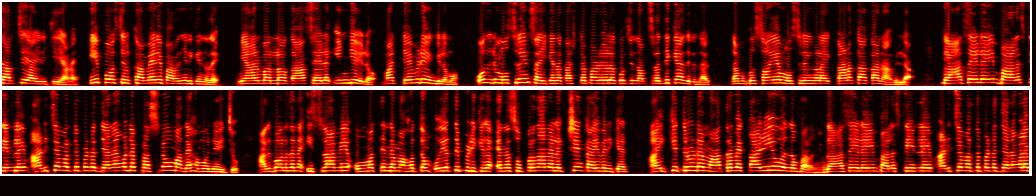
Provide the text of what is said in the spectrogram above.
ചർച്ചയായിരിക്കുകയാണ്. ഈ പോസ്റ്റിൽ ഖമേനി പറഞ്ഞിരിക്കുന്നത് മ്യാൻമറിലോ ഗാസയിലോ ഇന്ത്യയിലോ മറ്റെവിടെയെങ്കിലുമോ ഒരു മുസ്ലിം സഹിക്കുന്ന കഷ്ടപ്പാടുകളെ കുറിച്ച് നാം ശ്രദ്ധിക്കാതിരുന്നാൽ നമുക്ക് സ്വയം മുസ്ലിങ്ങളായി കണക്കാക്കാനാവില്ല. ഗാസയിലെയും പാലസ്തീനിലെയും അടിച്ചമർത്തപ്പെട്ട ജനങ്ങളുടെ പ്രശ്നവും അദ്ദേഹം ഉന്നയിച്ചു. അതുപോലെ തന്നെ ഇസ്ലാമിക ഉമ്മത്തിന്റെ മഹത്വം ഉയർത്തിപ്പിടിക്കുക എന്ന സുപ്രധാന ലക്ഷ്യം കൈവരിക്കാൻ ഐക്യത്തിലൂടെ മാത്രമേ കഴിയൂ എന്നും പറഞ്ഞു. ഗാസയിലെയും പലസ്തീനിലെയും അടിച്ചമർത്തപ്പെട്ട ജനങ്ങളെ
